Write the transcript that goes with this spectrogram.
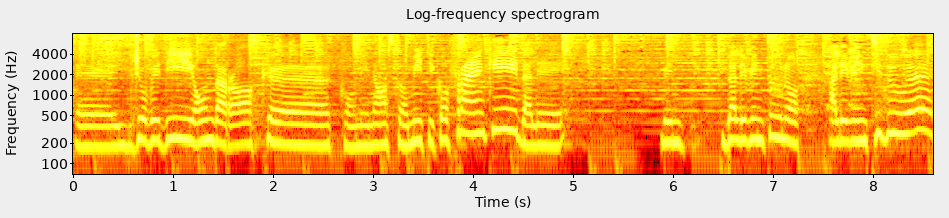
eh, il giovedì Onda Rock eh, con il nostro mitico Frankie dalle 20 dalle 21 alle 22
